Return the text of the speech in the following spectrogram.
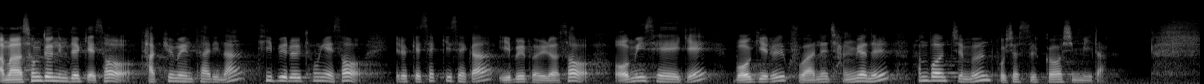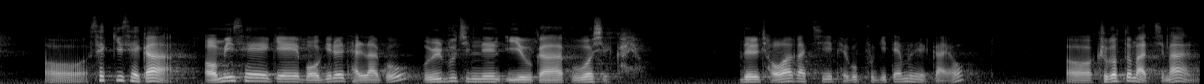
아마 성도님들께서 다큐멘터리나 TV를 통해서 이렇게 새끼새가 입을 벌려서 어미새에게 먹이를 구하는 장면을 한 번쯤은 보셨을 것입니다. 어, 새끼새가 어미새에게 먹이를 달라고 울부짖는 이유가 무엇일까요? 늘 저와 같이 배고프기 때문일까요? 어, 그것도 맞지만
